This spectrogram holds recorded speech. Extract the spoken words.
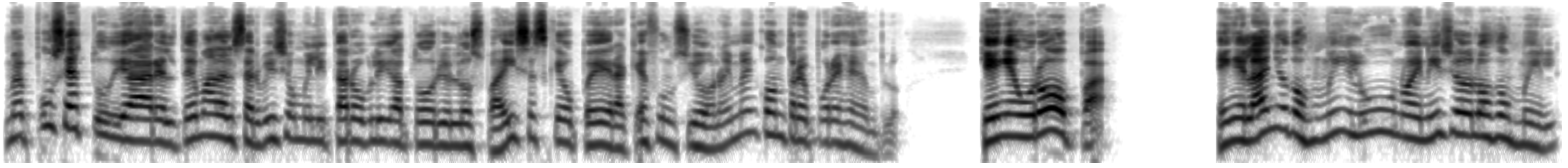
me puse a estudiar el tema del servicio militar obligatorio en los países que opera, que funciona, y me encontré, por ejemplo, que en Europa, en el año 2001, a inicio de los 2000,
